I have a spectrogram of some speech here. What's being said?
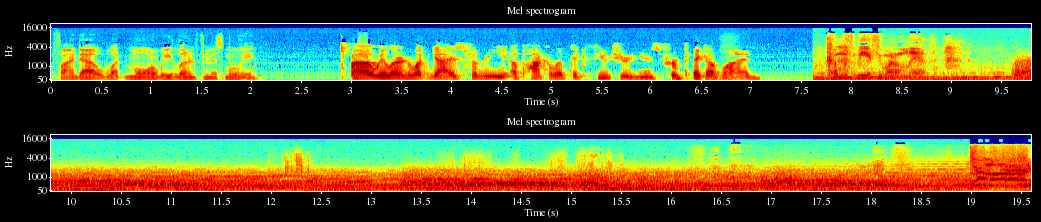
find out what more we learned from this movie. Uh, we learned what guys from the apocalyptic future use for pickup line. Come with me if you want to live. Come on!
